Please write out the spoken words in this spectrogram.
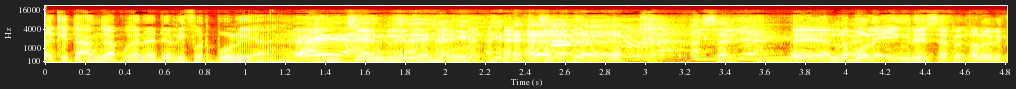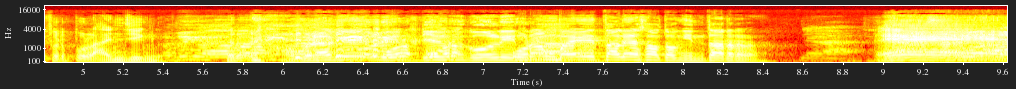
nggak kita anggap karena dia Liverpool ya. Anjing Liverpool. Eh, lu boleh Inggris tapi kalau Liverpool anjing. Oh, berarti orang, orang baik Italia atau Inter. Eh,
